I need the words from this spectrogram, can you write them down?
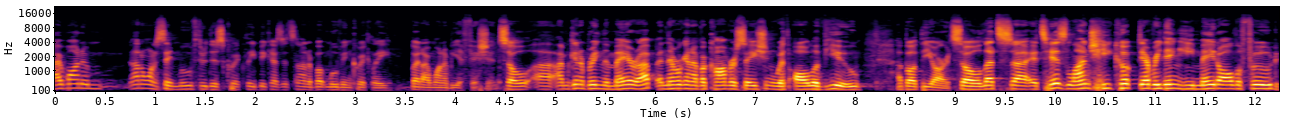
I want to, I don't want to say move through this quickly because it's not about moving quickly, but I want to be efficient. So uh, I'm going to bring the mayor up and then we're going to have a conversation with all of you about the arts. So let's, uh, it's his lunch. He cooked everything, he made all the food.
